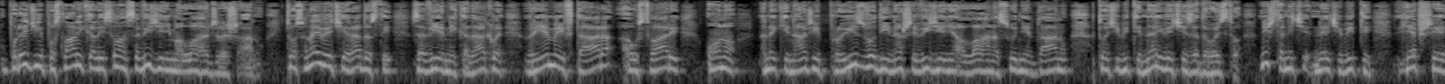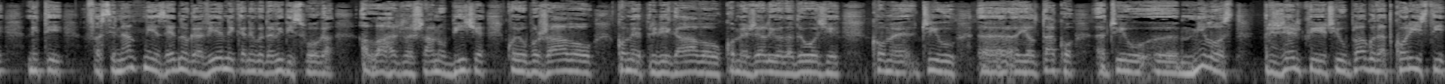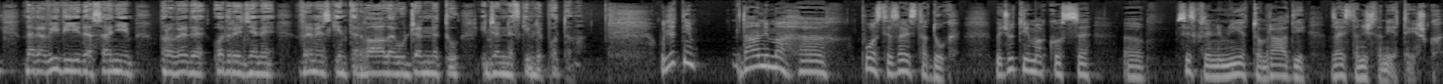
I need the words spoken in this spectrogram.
upoređuje poslanika ali sa viđenjima Allaha Đelešanu. To su najveće radosti za vjernika. Dakle, vrijeme iftara, a u stvari ono na neki način proizvodi naše viđenje Allaha na sudnjem danu, a to će biti najveće zadovoljstvo. Ništa neće, neće biti ljepše, niti fascinantnije za jednoga vjernika nego da vidi svoga Allaha Đelešanu biće koje je obožavao, kome je pribjegavao, kome je želio da dođe, kome čiju, uh, jel tako, čiju uh, milost priželjkuje, čiju blagodat koristi da ga vidi i da sa njim provede određene vremenske intervale u džennetu i džennetskim ljepotama. U ljetnim danima uh, post je zaista dug. Međutim, ako se uh, s iskrenim nijetom radi, zaista ništa nije teško.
